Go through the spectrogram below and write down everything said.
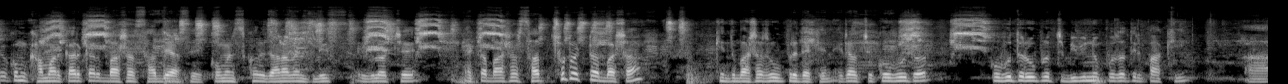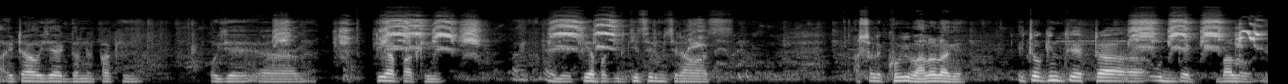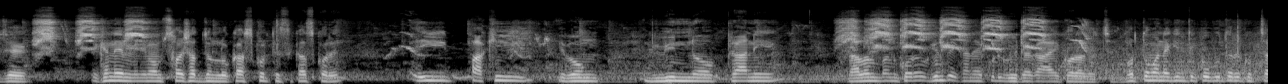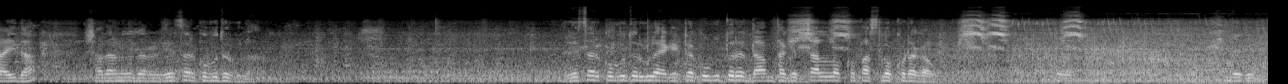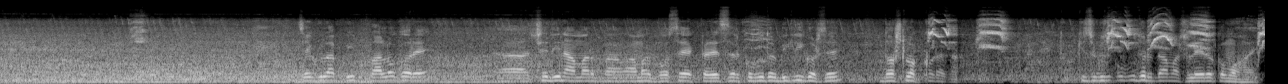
এরকম খামার কার কার বাসার ছাদে আছে কমেন্টস করে জানাবেন প্লিজ এগুলো হচ্ছে একটা বাসার ছাদ, ছোট একটা বাসা, কিন্তু বাসার উপরে দেখেন, এটা হচ্ছে কবুতর। কবুতরের উপর হচ্ছে বিভিন্ন প্রজাতির পাখি। এটা ওই যে এক ধরনের পাখি, ওই যে টিয়া পাখি, এই যে টিয়া পাখির কিচির মিচির আওয়াজ। আসলে খুবই ভালো লাগে। এটাও কিন্তু একটা উদ্বেগ ভালো যে এখানে মিনিমাম ছয় সাতজন লোক কাজ করতেছে, কাজ করে। এই পাখি এবং বিভিন্ন প্রাণী লালন পালন করেও কিন্তু এখানে কোটি কোটি টাকা আয় করা যাচ্ছে। বর্তমানে কিন্তু কবুতরের খুব চাহিদা। সাধারণত যারা রেসার কবুতরগুলো। রেসার কবুতরগুলো এক একটা কবুতরের দাম থাকে চার লক্ষ, পাঁচ লক্ষ টাকাও। তো দেখুন। যেগুলা বিট ভালো করে সেদিন আমার আমার বসে একটা রেসের কবুতর বিক্রি করছে, দশ লক্ষ টাকা। কিছু কিছু কবুতরের দাম আসলে এরকমও হয়।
